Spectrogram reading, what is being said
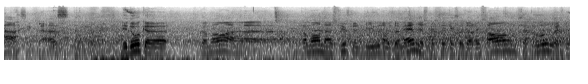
Ah, c'est classe. Et donc, euh, comment, comment on insuffle le bio dans le domaine? Est-ce que c'est quelque chose de récent au château ou est-ce que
